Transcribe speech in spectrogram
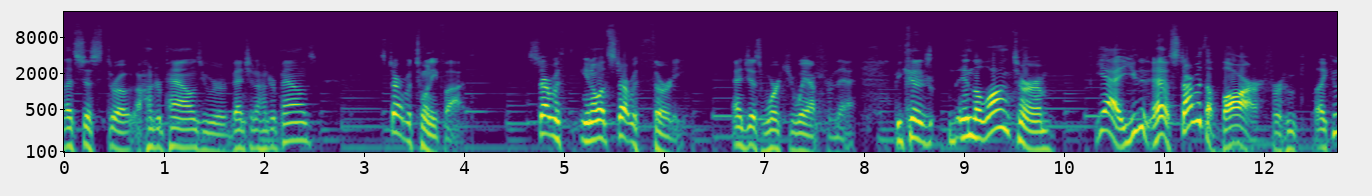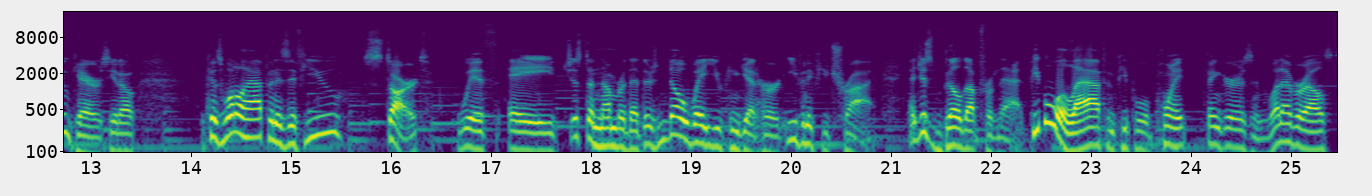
let's just throw 100 pounds, you were benching 100 pounds, start with 25. Start with, you know what, start with 30 and just work your way up from that. Because in the long term, yeah, you could start with a bar for who, like, who cares, you know? Because what'll happen is if you start with a just a number that there's no way you can get hurt even if you try and just build up from that people will laugh and people will point fingers and whatever else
